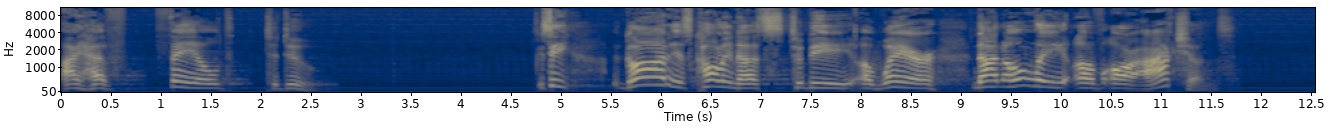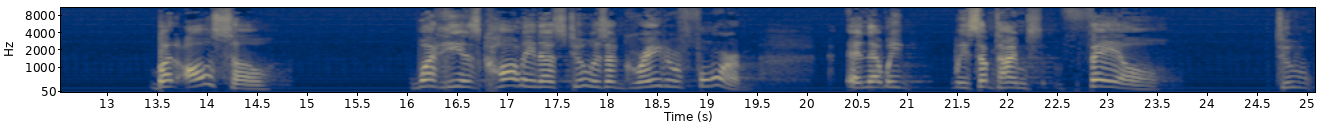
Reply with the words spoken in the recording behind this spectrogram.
I have failed to do. You see, God is calling us to be aware not only of our actions, but also what He is calling us to is a greater form. And that we, we sometimes fail to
